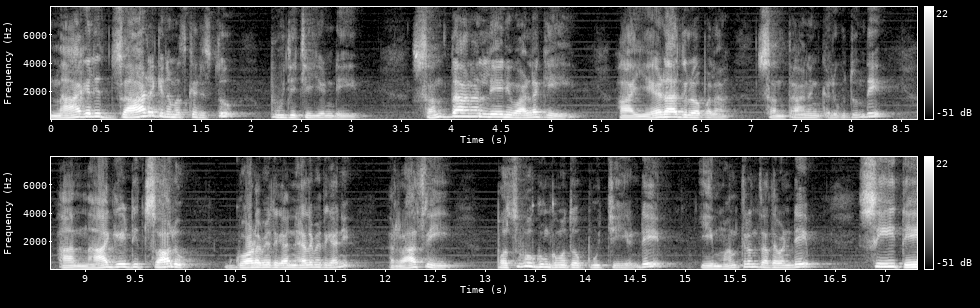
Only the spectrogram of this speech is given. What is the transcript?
నాగలి జాడకి నమస్కరిస్తూ పూజ చెయ్యండి. సంతానం లేని వాళ్ళకి ఆ ఏడాది లోపల సంతానం కలుగుతుంది. ఆ నాగేటి చాలు గోడ మీద కానీ నేల మీద కానీ రాసి పసుపు కుంకుమతో పూజ చేయండి ఈ మంత్రం చదవండి. సీతే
